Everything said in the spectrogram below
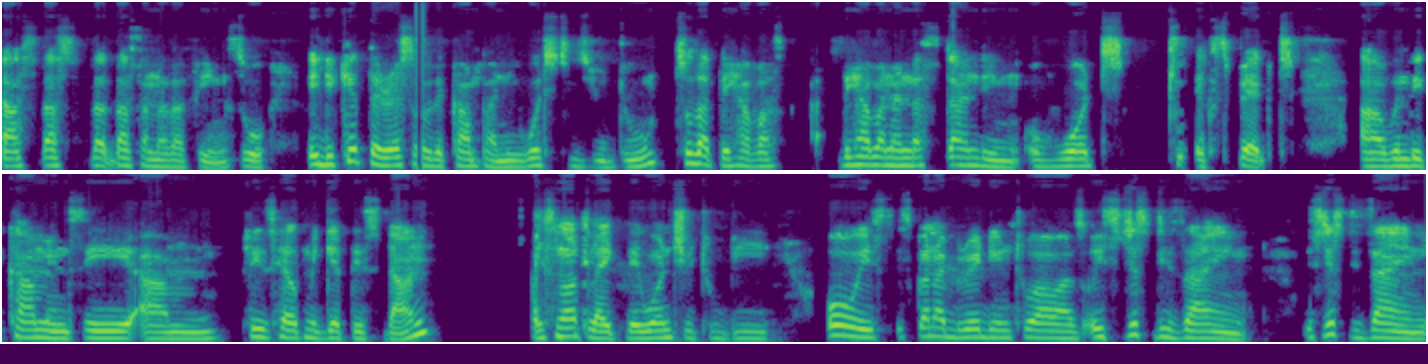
That's that's that, that's another thing. So educate the rest of the company what it is you do, so that they have a they have an understanding of what to expect uh, when they come and say, um, "Please help me get this done." It's not like they want you to be, "Oh, it's it's gonna be ready in two hours," or it's just design it's just design.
